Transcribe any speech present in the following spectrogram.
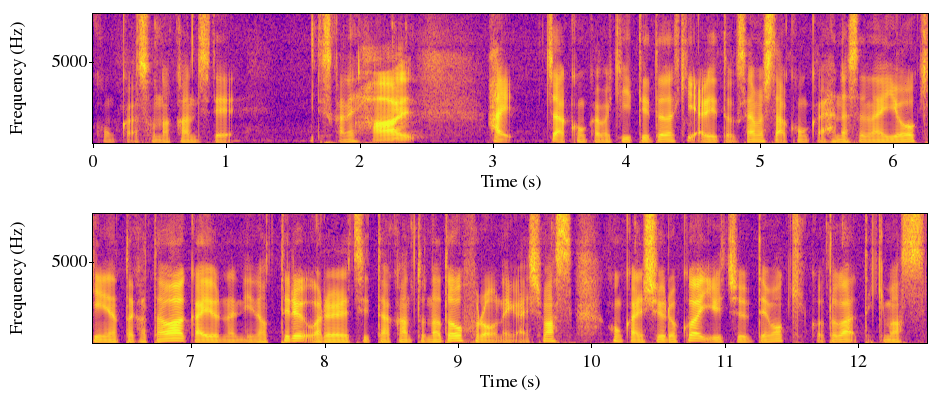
今回はそんな感じでいいですかね。はい。はい。じゃあ今回も聞いていただきありがとうございました。今回話した内容を気になった方は概要欄に載っている我々 Twitter アカウントなどをフォローお願いします。今回の収録は YouTube でも聞くことができます。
